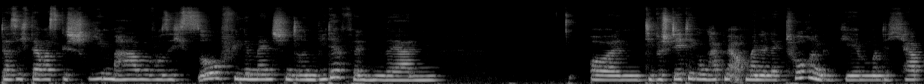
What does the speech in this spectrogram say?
dass ich da was geschrieben habe, wo sich so viele Menschen drin wiederfinden werden. Und die Bestätigung hat mir auch meine Lektorin gegeben und ich habe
